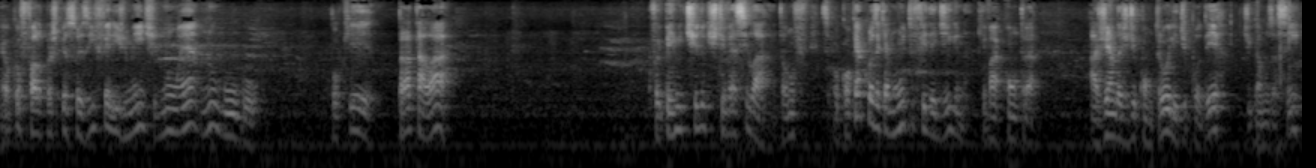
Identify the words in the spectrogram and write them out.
é o que eu falo para as pessoas. Infelizmente, não é no Google, porque para estar tá lá foi permitido que estivesse lá. Então, não, qualquer coisa que é muito fidedigna, que vá contra agendas de controle de poder, digamos assim,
